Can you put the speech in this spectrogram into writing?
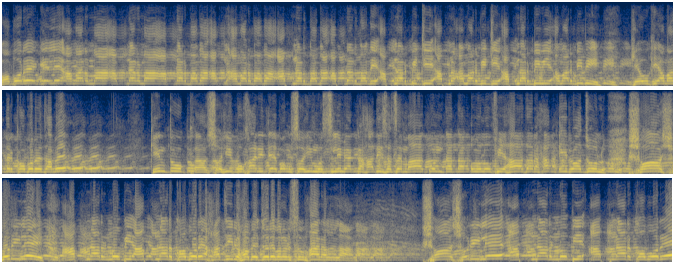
কবরে গেলে আমার মা, আপনার মা, আপনার বাবা আমার বাবা, আপনার দাদা, আপনার দাদি, আপনার বিটি আপনার আমার বিটি, আপনার বিবি, আমার বিবি। কেউ কি আমাদের কবরে যাবে? কিন্তু সহি বুখারিতে এবং সহি মুসলিমে একটা হাদিস আছে, মা কুনতা তাকুলু ফি হাদার হাক্কি রাজুল সশরীরে আপনার নবী আপনার কবরে হাজির হবে। জোরে বলেন, সুবহানাল্লাহ। সশরীরে আপনার নবী আপনার কবরে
